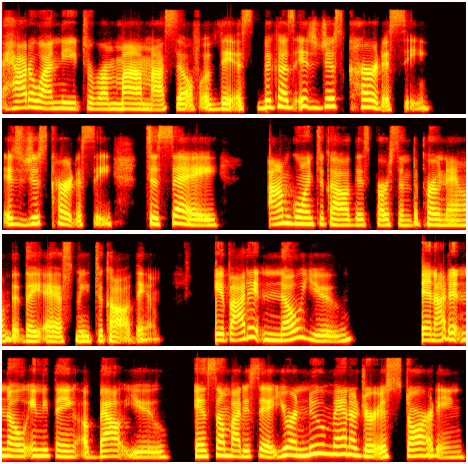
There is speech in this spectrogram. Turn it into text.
How do I need to remind myself of this? Because it's just courtesy. It's just courtesy to say, I'm going to call this person the pronoun that they asked me to call them. If I didn't know you and I didn't know anything about you, and somebody said, Your new manager is starting,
